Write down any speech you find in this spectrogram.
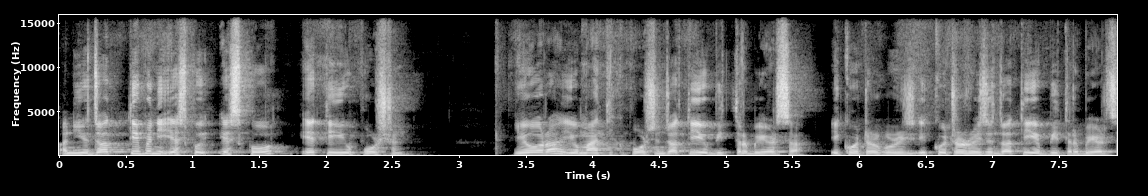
अनि यो जति पनि यसको यसको यति यो पोर्सन यो र यो माथिको पोर्सन जति यो भित्र भेट्छ इक्वेटरको रिज इक्वेटर रिजन जति यो भित्र भेट्छ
